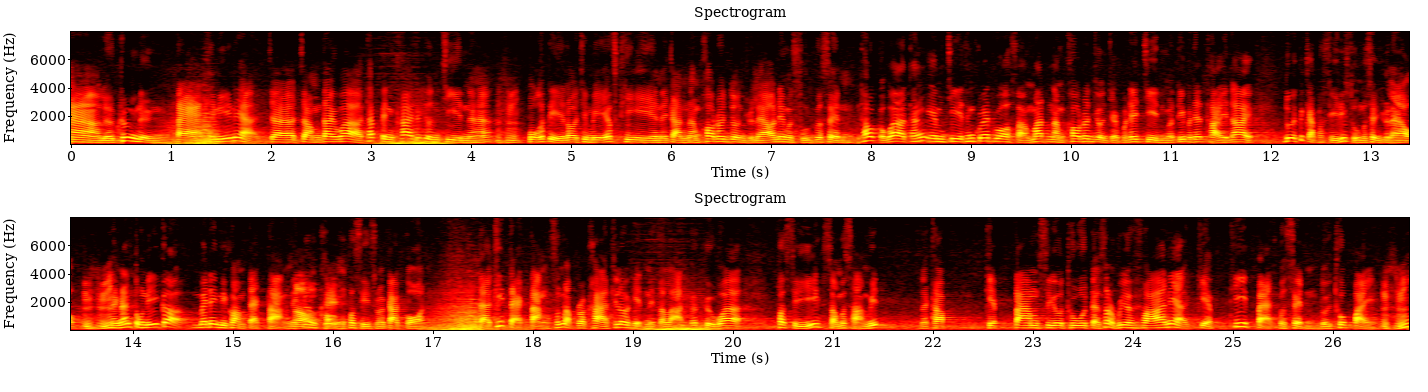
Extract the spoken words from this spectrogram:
อ่าเหลือครึ่งหนึ่ง แต่ทีนี้เนี่ยจะจำได้ว่าถ้าเป็นค่ายรถยนต์จีนนะฮะอือฮึปกติเราจะมี FTA ในการนำเข้ารถยนต์อยู่แล้วเนี่ยมันศูนย์เปอร์เซ็นต์เท่ากับว่าทั้ง MG ทั้ง Great Wall สามารถนำเข้ารถยนต์จากประเทศจีนมาที่ประเทศไทยได้ด้วยพิกัดภาษีที่ศูนย์เปอร์เซ็นต์อยู่แล้วอือฮึดังนั้นตรงนี้ก็ไม่ได้มีความแตกต่างในอ่าเรื่องของโอเคภาษีศุลกากร แต่ที่แตกต่างสำหรับราคาที่เราเห็นในตลาดก็คือว่าภาษีสัมปทานมิตรนะครับ เก็บตาม CO2 แต่สำหรับรถยนต์ไฟฟ้าเนี่ยเก็บที่ 8%โดยทั่วไปอือหือ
